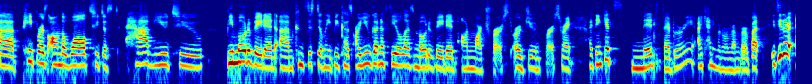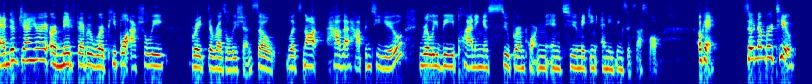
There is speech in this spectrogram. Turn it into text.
uh, papers on the wall to just have you to be motivated um, consistently because are you going to feel as motivated on March 1st or June 1st, right? I think it's mid February. I can't even remember, but it's either end of January or mid February where people actually break the resolution. So let's not have that happen to you. Really, the planning is super important into making anything successful. Okay, so number two,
